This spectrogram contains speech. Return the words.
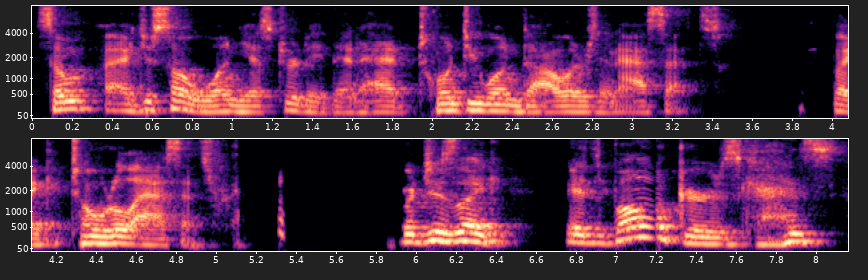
some I just saw one yesterday that had $21 in assets, like total assets, which is like it's bonkers because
